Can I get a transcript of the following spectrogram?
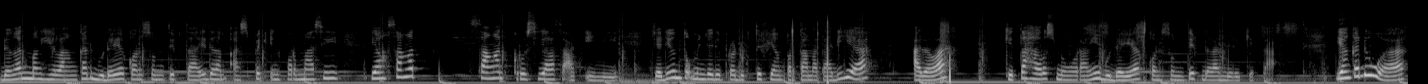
dengan menghilangkan budaya konsumtif tadi dalam aspek informasi yang sangat sangat krusial saat ini. Jadi untuk menjadi produktif yang pertama tadi ya adalah kita harus mengurangi budaya konsumtif dalam diri kita. Yang kedua,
